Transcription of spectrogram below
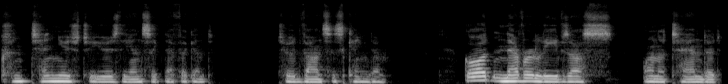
continues to use the insignificant to advance his kingdom. God never leaves us unattended,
